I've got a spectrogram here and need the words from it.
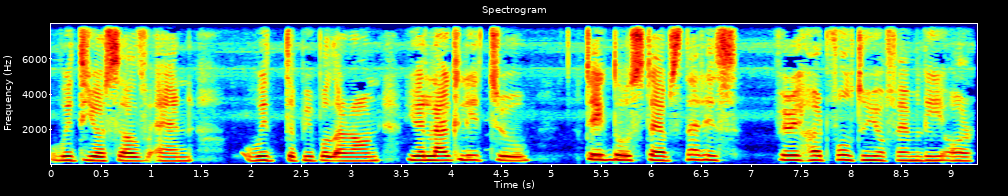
with yourself and with the people around, you're likely to take those steps that is very hurtful to your family or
